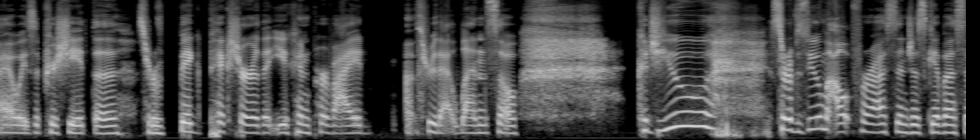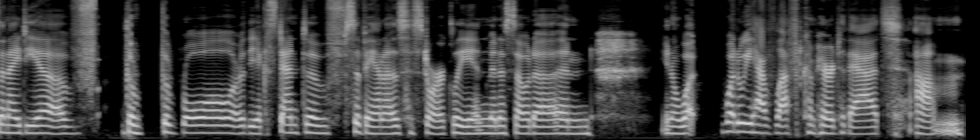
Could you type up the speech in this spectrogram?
I always appreciate the sort of big picture that you can provide through that lens. So, could you sort of zoom out for us and just give us an idea of the the role or the extent of savannas historically in Minnesota, and you know what what do we have left compared to that? Um,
